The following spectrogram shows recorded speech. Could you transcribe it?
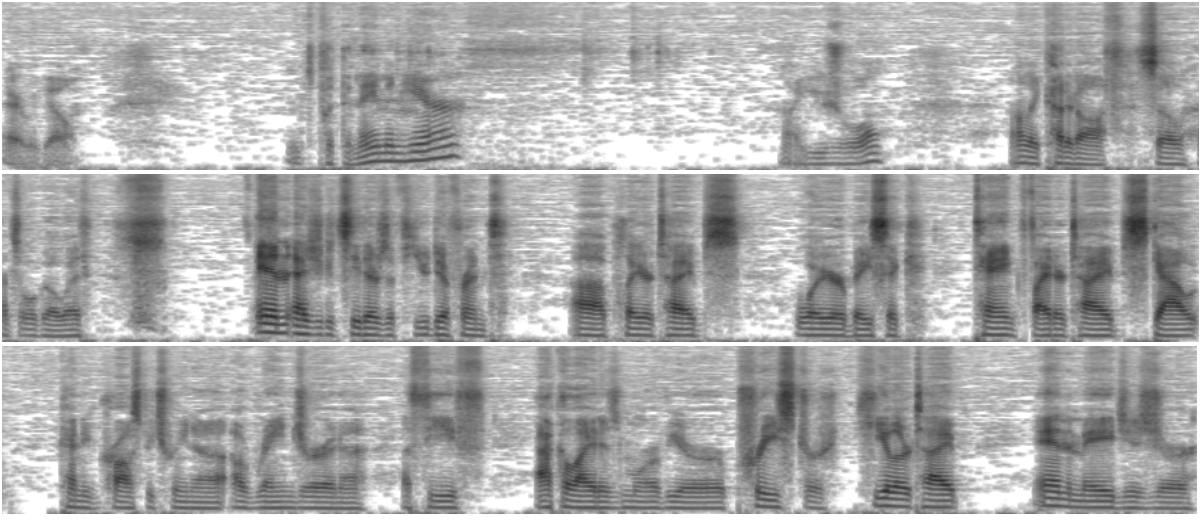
There we go. Let's put the name in here. My usual. Oh, they cut it off, so that's what we'll go with. And as you can see, there's a few different uh, player types. Warrior, basic, tank, fighter type, scout, kind of cross between a, a ranger and a, a thief. Acolyte is more of your priest or healer type, and the mage is your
